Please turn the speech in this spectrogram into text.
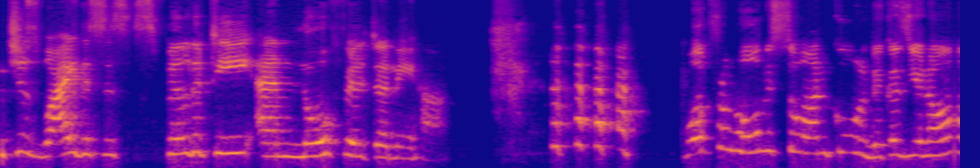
which is why this is spill the tea and no filter neha Work from home is so uncool because, you know,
